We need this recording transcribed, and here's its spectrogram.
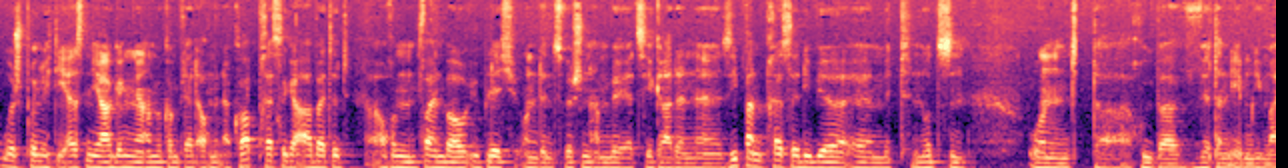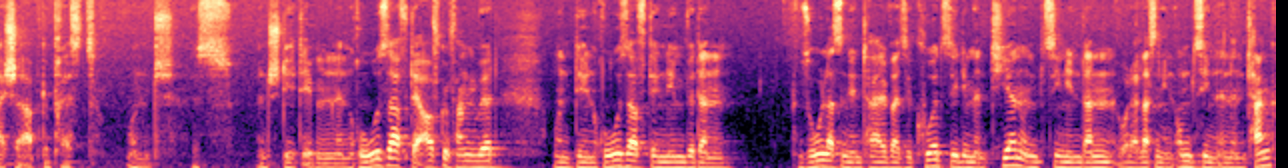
Ursprünglich die ersten Jahrgänge haben wir komplett auch mit einer Korbpresse gearbeitet, auch im Weinbau üblich. Und inzwischen haben wir jetzt hier gerade eine Siebbandpresse, die wir äh, mit nutzen. Und darüber wird dann eben die Maische abgepresst. und es entsteht eben ein Rohsaft, der aufgefangen wird. Und den Rohsaft, den nehmen wir dann so, lassen den teilweise kurz sedimentieren und ziehen ihn dann oder lassen ihn umziehen in einen Tank,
